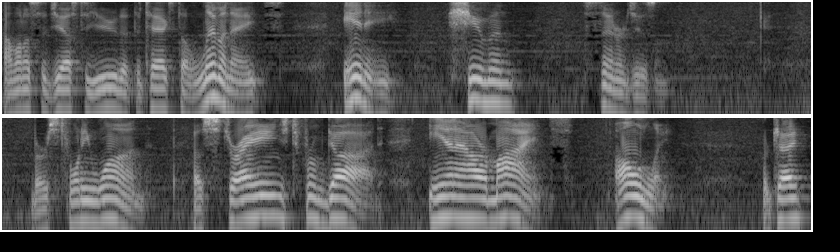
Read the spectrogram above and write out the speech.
I want to suggest to you that the text eliminates any human synergism. Verse 21 estranged from God in our minds only, Okay?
